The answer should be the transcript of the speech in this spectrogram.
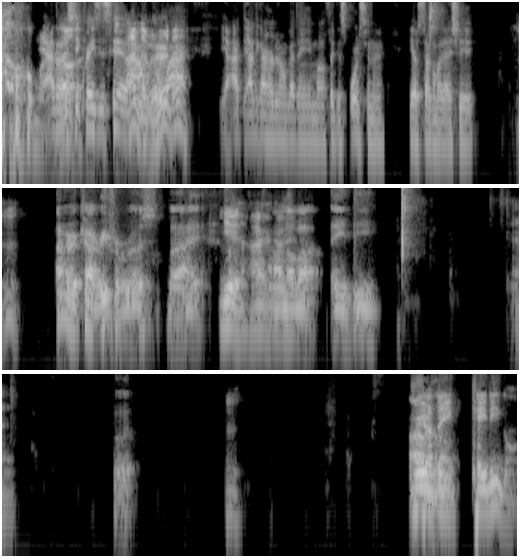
Oh my Yeah, I know god! that shit crazy as hell. I don't never heard why. that. Yeah, I, th- I think I heard it on goddamn motherfucking Sports Center. They was talking about that shit. Mm. I heard Kyrie for Russ, but I Yeah, I I don't know about AD. Dang. But. I Where don't y'all know. think KD going?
